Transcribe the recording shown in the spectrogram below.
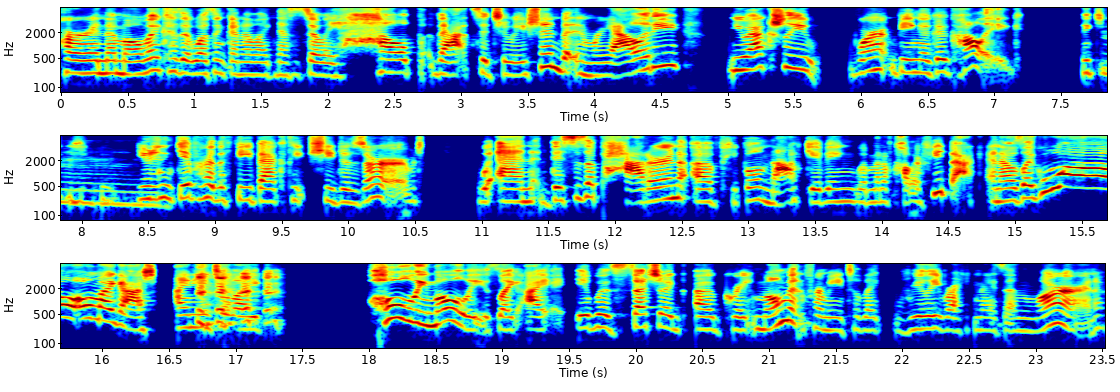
her in the moment because it wasn't going to like necessarily help that situation. But in reality, you actually weren't being a good colleague. Like mm. you, you mm. didn't give her the feedback that she deserved. And this is a pattern of people not giving women of color feedback. And I was like, whoa, oh my gosh, I need to like holy moly's like i it was such a, a great moment for me to like really recognize and learn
